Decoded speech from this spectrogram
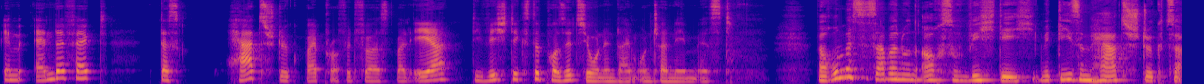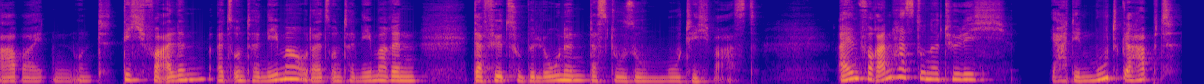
im Endeffekt das Herzstück bei Profit First, weil er die wichtigste Position in deinem Unternehmen ist. Warum ist es aber nun auch so wichtig, mit diesem Herzstück zu arbeiten und dich vor allem als Unternehmer oder als Unternehmerin dafür zu belohnen, dass du so mutig warst? Allen voran hast du natürlich ja, den Mut gehabt,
